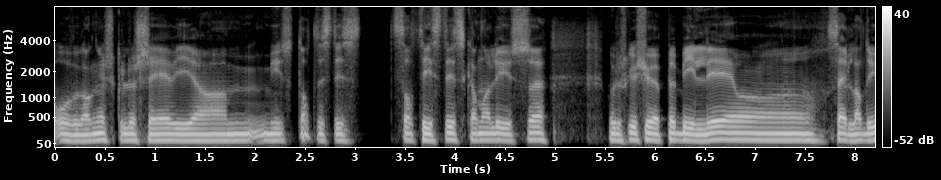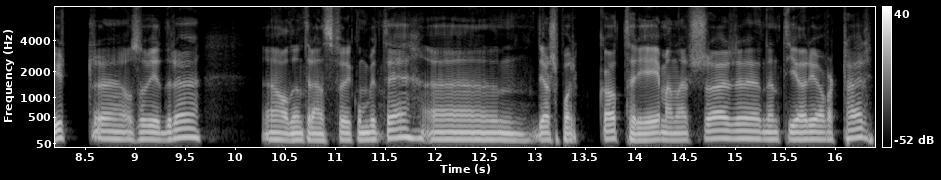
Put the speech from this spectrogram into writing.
Overganger skulle skje via mye statistisk, statistisk analyse, hvor du skulle kjøpe billig og selge dyrt, eh. Jeg hadde en transferkomité. Eh, De har sparka tre managere den tida de har vært her.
